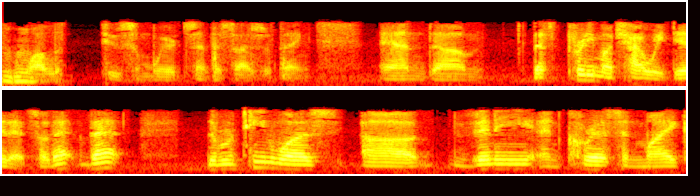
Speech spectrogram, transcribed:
Mhm. while listening to some weird synthesizer thing, and um, that's pretty much how we did it. So that that the routine was uh, Vinny and Chris and Mike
